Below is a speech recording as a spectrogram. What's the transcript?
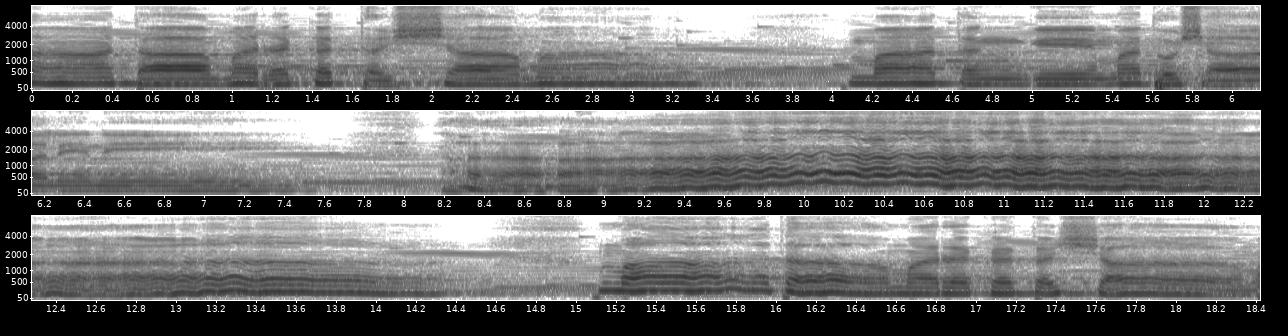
माता मरकतः श्यामा मातङ्गी मधुशालिनी। ಕನಕತ ಶ್ಯಾಮ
